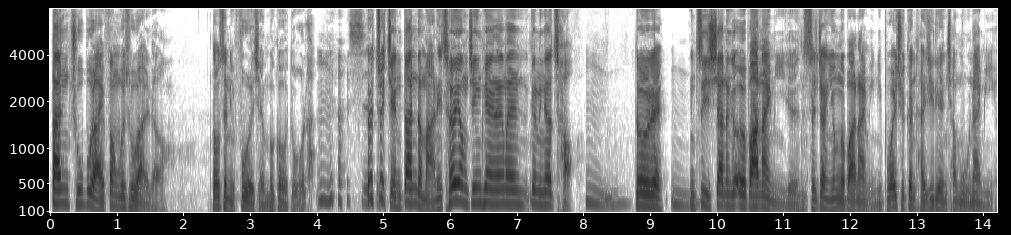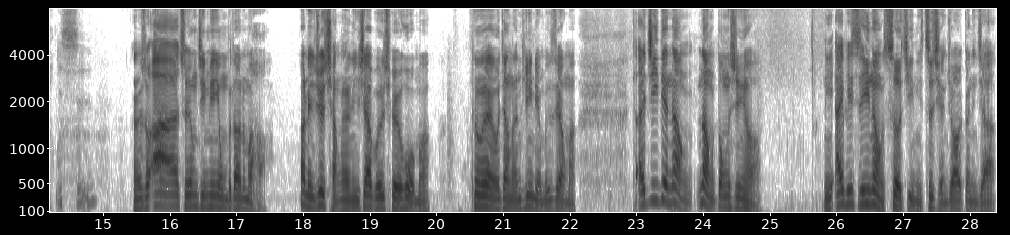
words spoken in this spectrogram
单出不来、放不出来的、哦，都是你付的钱不够多了。嗯，是这，最简单的嘛，你车用晶片那边跟人家吵，嗯对不对？嗯，你自己下那个二八纳米的，谁叫你用二八纳米？你不会去跟台积电抢五纳米哦。是，他就说啊，车用晶片用不到那么好，那、你去抢了，你现在不是缺货吗？对不对？我讲难听一点，不是这样吗？台积电那种那种东西哈、哦，你 IPC 那种设计，你之前就要跟人家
